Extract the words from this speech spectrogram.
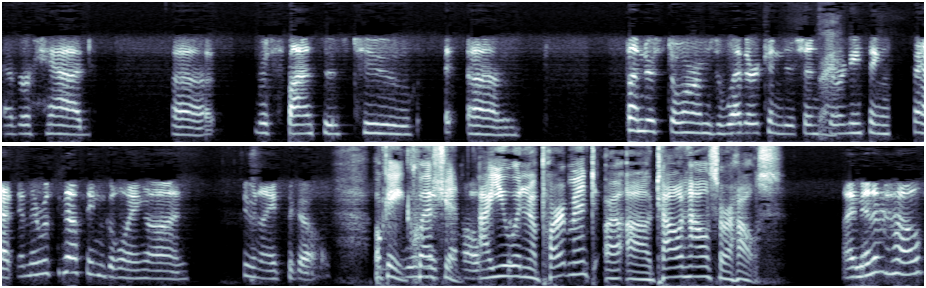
ever had uh, responses to um, thunderstorms, weather conditions, Right. or anything like that. And there was nothing going on two nights ago. Okay. Question. Are you in an apartment, a, a townhouse, or a house? I'm in a house.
